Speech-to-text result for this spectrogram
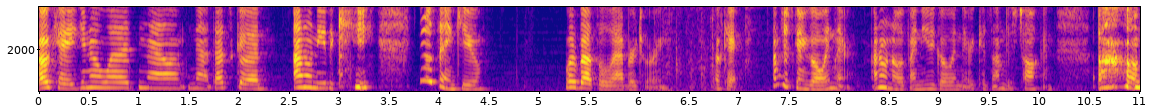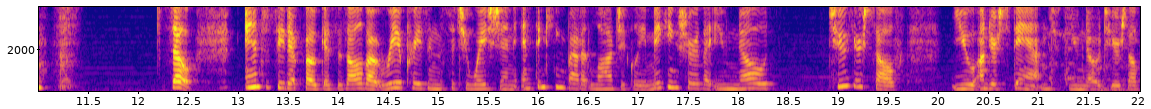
Okay, you know what? No, no, that's good. I don't need a key. no, thank you. What about the laboratory? Okay, I'm just gonna go in there. I don't know if I need to go in there because I'm just talking. Um, so, antecedent focus is all about reappraising the situation and thinking about it logically, making sure that you know to yourself, you understand, you know to yourself,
